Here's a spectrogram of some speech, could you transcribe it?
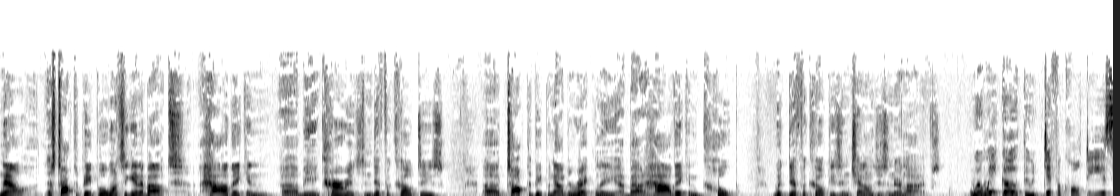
Now, let's talk to people once again about how they can uh, be encouraged in difficulties. Uh, talk to people now directly about how they can cope with difficulties and challenges in their lives. When we go through difficulties,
